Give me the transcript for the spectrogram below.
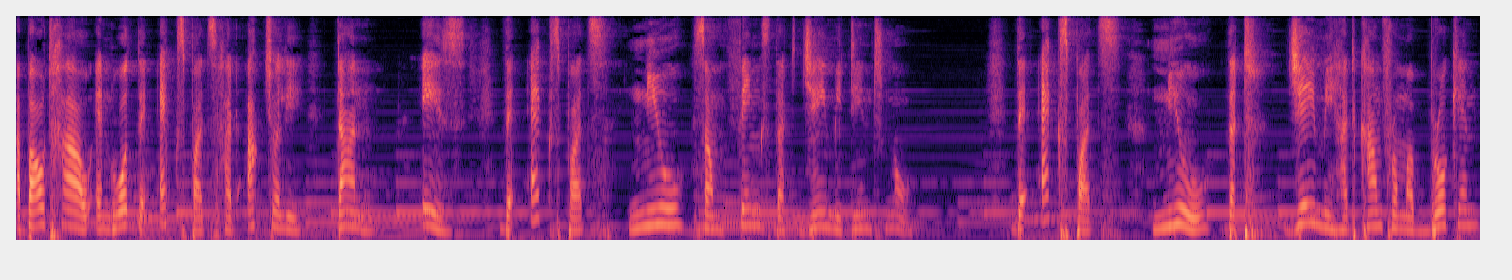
about how and what the experts had actually done is the experts knew some things that Jamie didn't know. The experts knew that Jamie had come from a broken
